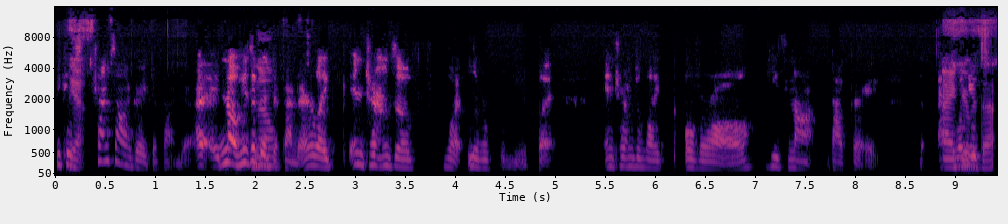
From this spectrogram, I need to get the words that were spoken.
because Yeah. Trent's not a great defender. I, no, he's a No. good defender, like in terms of what Liverpool need, but in terms of like overall, he's not that great. And I when agree you with that.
